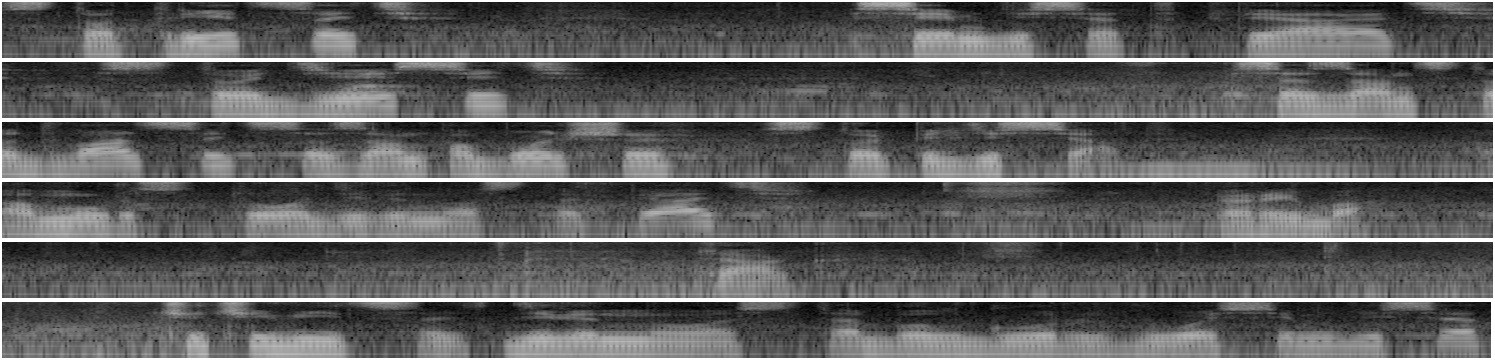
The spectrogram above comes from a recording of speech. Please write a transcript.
130, 75, 110, сазан 120, сазан побольше 150. Амур 195, рыба. Так. Чечевица 90, булгур 80,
